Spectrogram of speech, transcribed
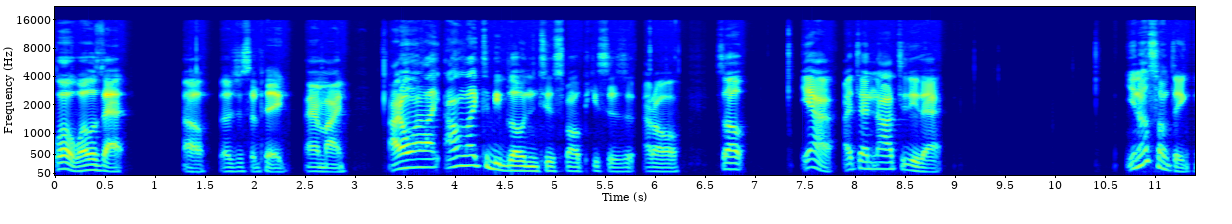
Whoa, what was that? Oh, that was just a pig. Never mind. I don't want like I don't like to be blown into small pieces at all. So, yeah, I tend not to do that. You know something?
